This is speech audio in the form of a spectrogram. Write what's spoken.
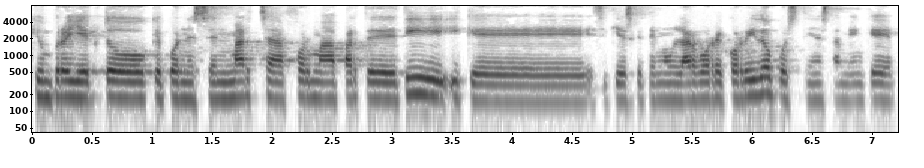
que un proyecto que pones en marcha forma parte de ti y que si quieres que tenga un largo recorrido, pues tienes también que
